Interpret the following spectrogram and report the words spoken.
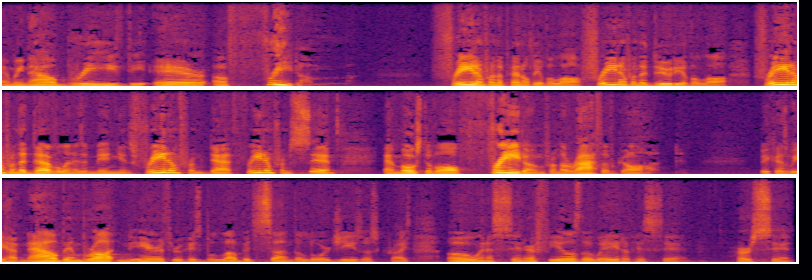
and we now breathe the air of freedom. Freedom from the penalty of the law, freedom from the duty of the law, freedom from the devil and his minions, freedom from death, freedom from sin, and most of all, freedom from the wrath of God. Because we have now been brought near through his beloved Son, the Lord Jesus Christ. Oh, when a sinner feels the weight of his sin, her sin,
